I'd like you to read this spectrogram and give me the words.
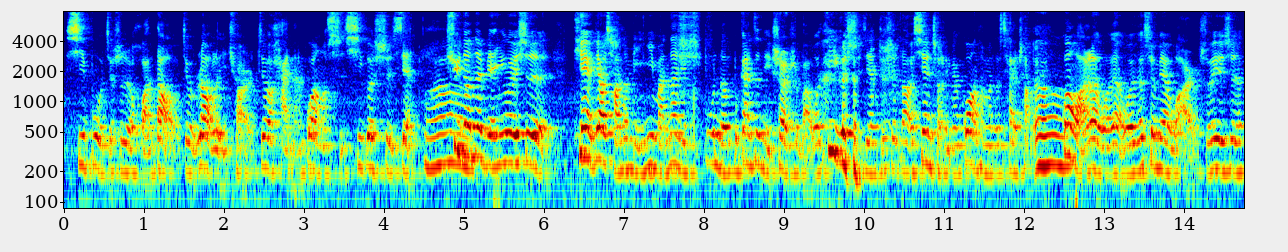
西部就是环岛就绕了一圈儿，就海南逛了十七个市县。去到那边，因为是田野调查的名义嘛，那你不能不干正经事儿是吧？我第一个 时间就是到县城里面逛他们的菜场，逛完了我我就顺便玩儿。所以是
